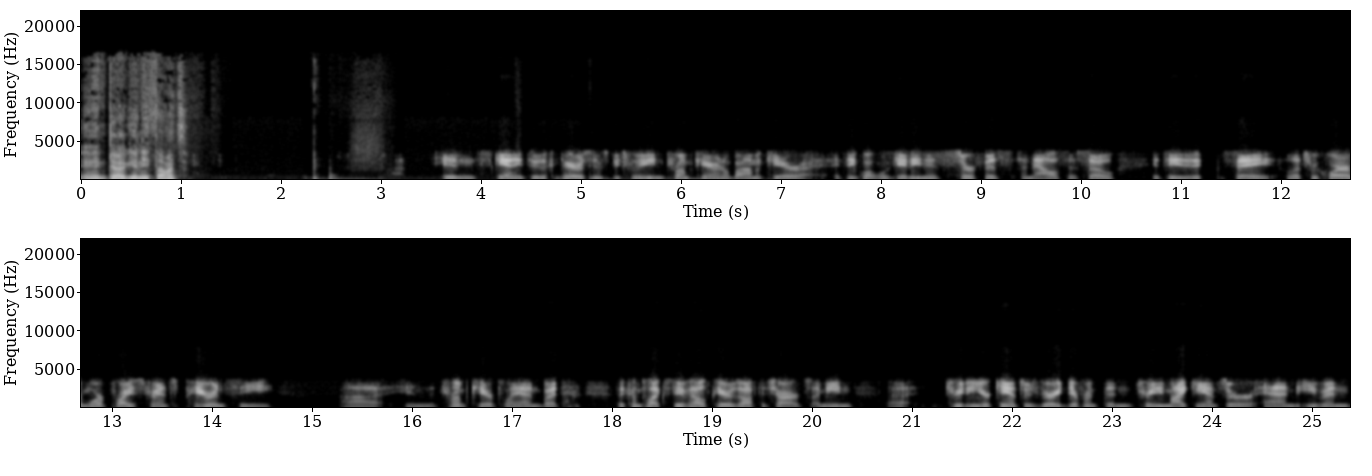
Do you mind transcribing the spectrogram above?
And Doug, any thoughts? In scanning through the comparisons between Trump Care and Obamacare, I think what we're getting is surface analysis. So it's easy to say, let's require more price transparency uh, in the Trump Care plan, but the complexity of healthcare is off the charts. I mean, uh, treating your cancer is very different than treating my cancer, and even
